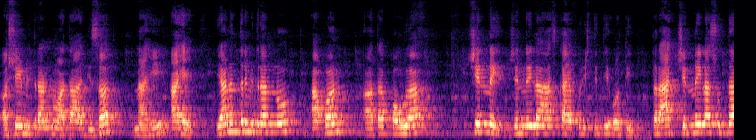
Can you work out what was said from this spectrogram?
असे मित्रांनो आता दिसत नाही आहे. यानंतर मित्रांनो आपण आता पाहूया चेन्नई. चेन्नईला आज काय परिस्थिती होती? तर आज चेन्नईला सुद्धा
